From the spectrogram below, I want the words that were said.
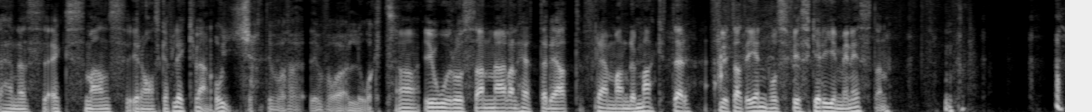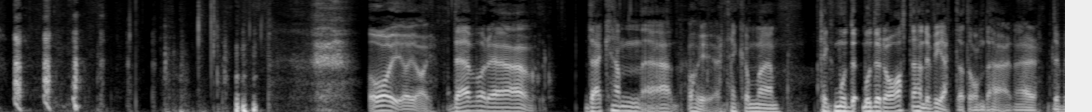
hennes exmans iranska flickvän. Oj, det var, det var lågt. Ja, I orosanmälan hette det att främmande makter flyttat in hos fiskeriministern. Oj, oj, oj. Där var det, där kan, eh, oj, jag tänker om, eh, tänk om Moder- Moderaterna hade vetat om det här när det,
